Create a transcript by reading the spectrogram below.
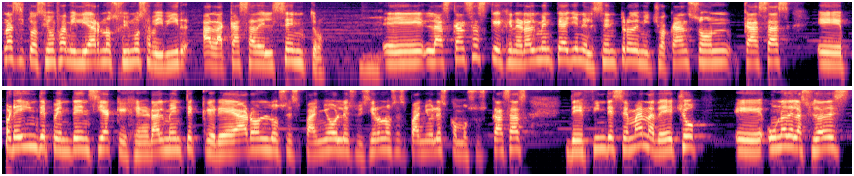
una situación familiar nos fuimos a vivir a la casa del centro. Eh, las casas que generalmente hay en el centro de Michoacán son casas eh, pre-independencia que generalmente crearon los españoles o hicieron los españoles como sus casas de fin de semana. De hecho, eh, una de las ciudades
